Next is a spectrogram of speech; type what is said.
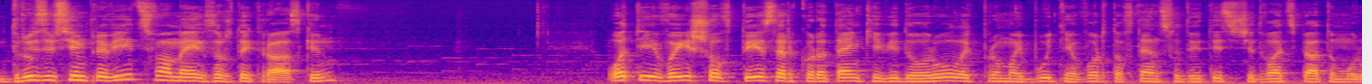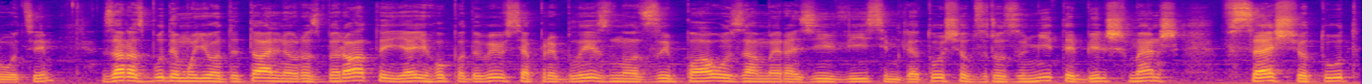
Друзі, всім привіт! З вами, як завжди, Краскін. От і вийшов тизер, коротенький відеоролик про майбутнє World of Tanks у 2025 році. Зараз будемо його детально розбирати. Я його подивився приблизно з паузами разів 8 для того, щоб зрозуміти більш-менш все, що тут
